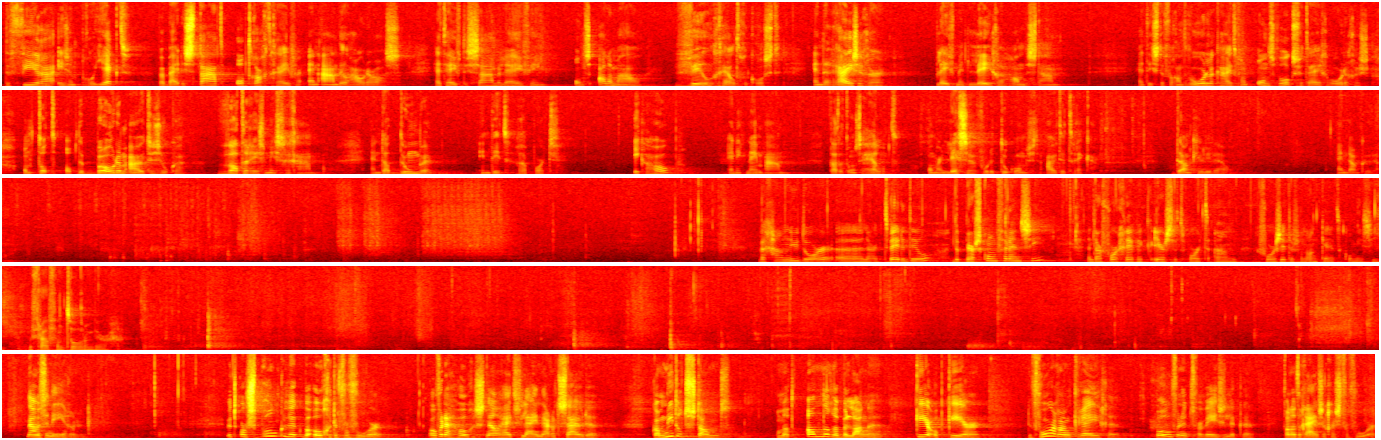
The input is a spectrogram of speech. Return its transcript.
De Vira is een project waarbij de staat opdrachtgever en aandeelhouder was. Het heeft de samenleving, ons allemaal, veel geld gekost en de reiziger bleef met lege handen staan. Het is de verantwoordelijkheid van ons volksvertegenwoordigers om tot op de bodem uit te zoeken wat er is misgegaan. En dat doen we in dit rapport. Ik hoop en ik neem aan dat het ons helpt om er lessen voor de toekomst uit te trekken. Dank jullie wel. En dank u wel. We gaan nu door uh, naar het tweede deel, de persconferentie. En daarvoor geef ik eerst het woord aan de voorzitter van de enquêtecommissie, mevrouw van Torenburg. Dames en heren, het oorspronkelijk beoogde vervoer over de hoge snelheidslijn naar het zuiden kwam niet tot stand omdat andere belangen keer op keer de voorrang kregen boven het verwezenlijken van het reizigersvervoer.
